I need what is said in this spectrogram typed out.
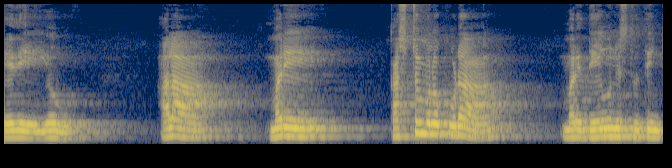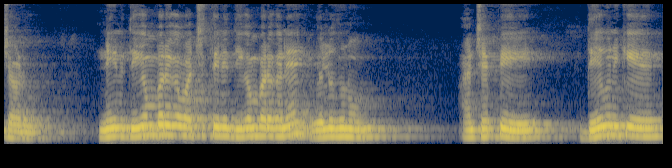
ఏది? యోగు అలా మరి కష్టములో కూడా మరి దేవుని స్థుతించాడు నేను దిగంబరిగా వచ్చి తిని దిగంబరిగానే వెళ్ళుదును అని చెప్పి దేవునికి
